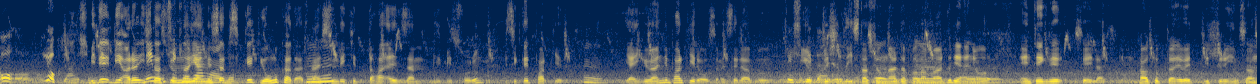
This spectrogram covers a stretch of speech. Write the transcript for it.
o yok yani şimdi. Bir de bir ara istasyonlar yani mesela vardı. bisiklet yolu kadar Hı hı. Mersin'deki daha elzem bir, bir sorun bisiklet park yeri. Hı, Yani güvenli park yeri olsa mesela bu keşke yurt dışında öyleyse. istasyonlarda Evet, falan evet, vardır ya hani evet, o evet. entegre şeyler. Yani kalkıp da evet bir sürü insan hı.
